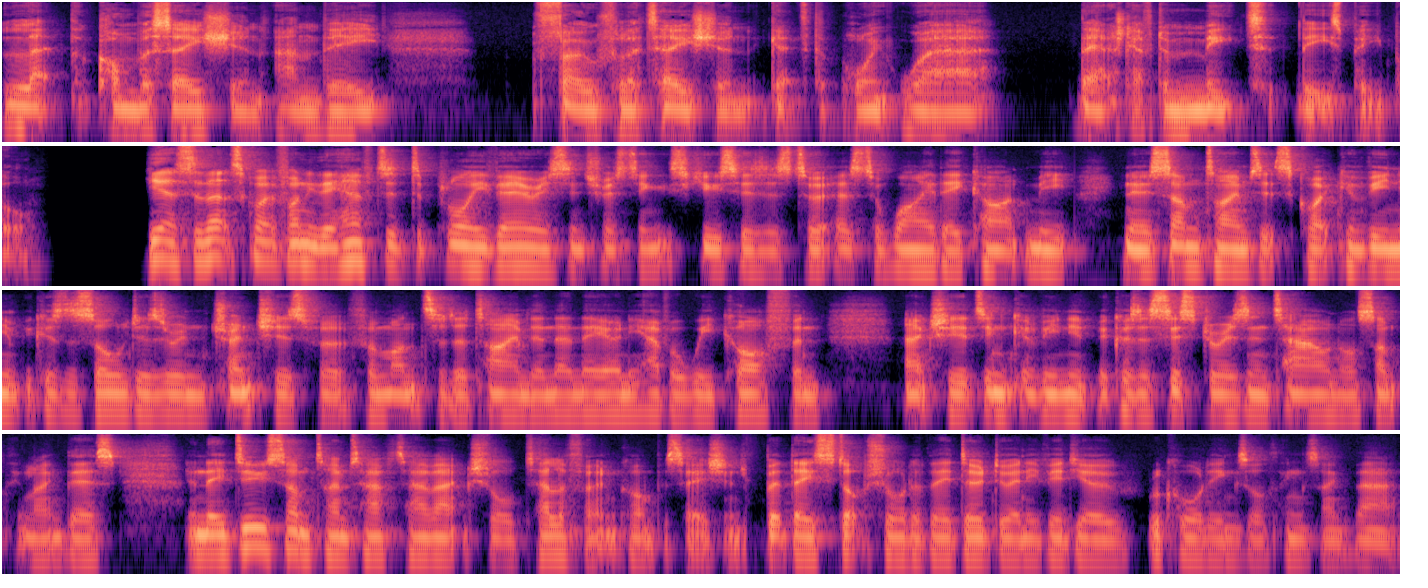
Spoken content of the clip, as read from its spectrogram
let the conversation and the faux flirtation get to the point where they actually have to meet these people. Yeah, so that's quite funny. They have to deploy various interesting excuses as to as to why they can't meet. You know, sometimes it's quite convenient because the soldiers are in trenches for, for months at a time, and then they only have a week off. And actually, it's inconvenient because a sister is in town or something like this. And they do sometimes have to have actual telephone conversations, but they stop short if they don't do any video recordings or things like that.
